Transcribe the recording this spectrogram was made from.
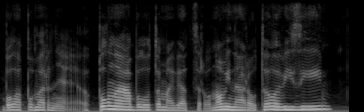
Bola pomerne plná, bolo tam aj viacero novinárov televízií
